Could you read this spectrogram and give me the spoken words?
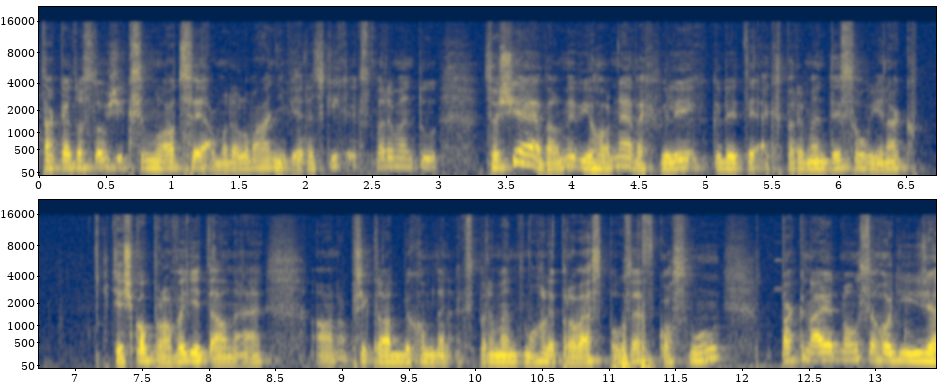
také to slouží k simulaci a modelování vědeckých experimentů, což je velmi výhodné ve chvíli, kdy ty experimenty jsou jinak těžko proveditelné. A například bychom ten experiment mohli provést pouze v kosmu, tak najednou se hodí, že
